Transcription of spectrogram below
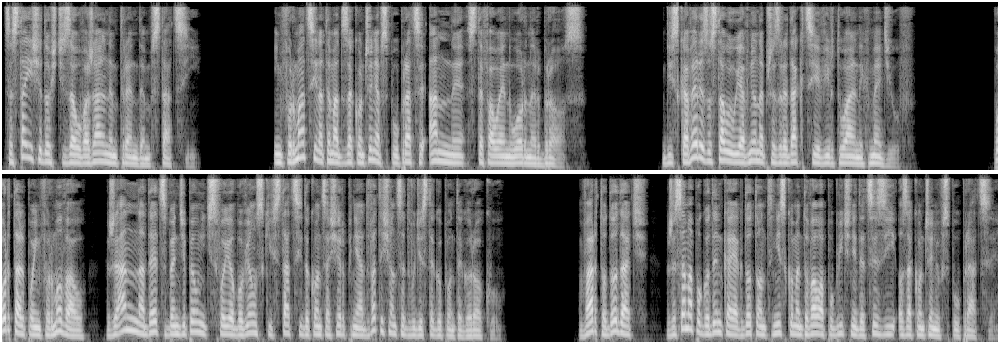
co staje się dość zauważalnym trendem w stacji. Informacje na temat zakończenia współpracy Anny z TVN Warner Bros. Discovery zostały ujawnione przez redakcję wirtualnych mediów. Portal poinformował, że Anna Dec będzie pełnić swoje obowiązki w stacji do końca sierpnia 2025 roku. Warto dodać, że sama pogodynka jak dotąd nie skomentowała publicznie decyzji o zakończeniu współpracy.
